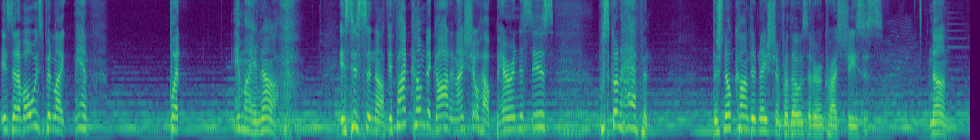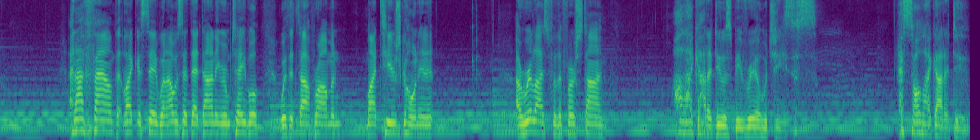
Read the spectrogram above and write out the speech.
is that I've always been like, man, but am I enough? Is this enough? If I come to God and I show how barren this is, what's going to happen? There's no condemnation for those that are in Christ Jesus. None. And I found that, like I said, when I was at that dining room table with the top ramen, my tears going in it, I realized for the first time, all I got to do is be real with Jesus. That's all I got to do.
